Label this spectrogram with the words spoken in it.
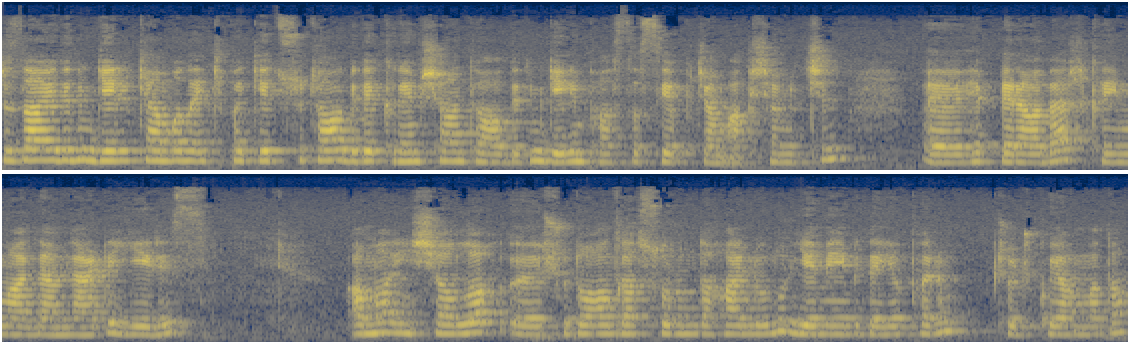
Rıza'ya dedim gelirken bana iki paket süt al bir de krem şanti al dedim. Gelin pastası yapacağım akşam için. Ee, hep beraber kayınvalidemlerde yeriz. Ama inşallah e, şu doğalgaz sorunu da hallolur. Yemeğimi de yaparım çocuk uyanmadan.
